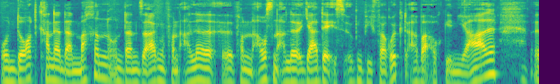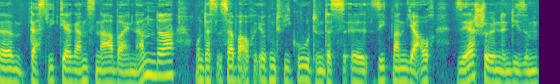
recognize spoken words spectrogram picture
und dort kann er dann machen und dann sagen von alle, äh, von außen alle, ja, der ist irgendwie verrückt, aber auch genial. Ähm, das liegt ja ganz nah beieinander und das ist aber auch irgendwie gut. Und das äh, sieht man ja auch sehr schön in diesem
